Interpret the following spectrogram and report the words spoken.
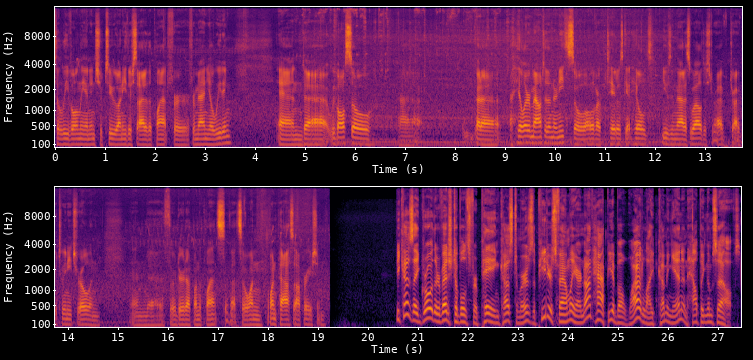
to leave only an inch or two on either side of the plant for for manual weeding. And uh, we've also uh, got a, a, hiller mounted underneath, so all of our potatoes get hilled using that as well. Just drive drive between each row and and uh, throw dirt up on the plants. So that's a one, one pass operation. Because they grow their vegetables for paying customers, the Peters family are not happy about wildlife coming in and helping themselves.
